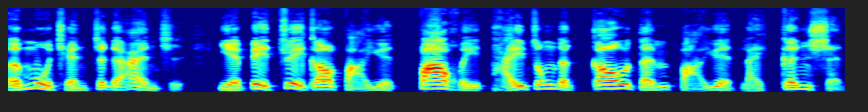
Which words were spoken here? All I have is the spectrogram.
而目前这个案子也被最高法院发回台中的高等法院来更审。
